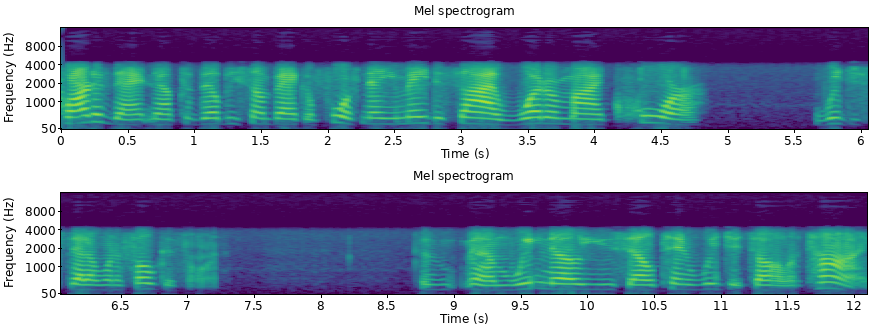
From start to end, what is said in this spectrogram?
part of that now because there'll be some back and forth. Now you may decide what are my core widgets that I want to focus on. Because um, we know you sell ten widgets all the time,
